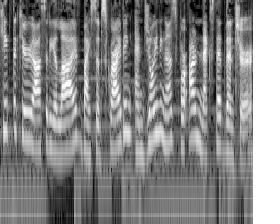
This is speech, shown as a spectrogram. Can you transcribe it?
Keep the curiosity alive by subscribing and joining us for our next adventure.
